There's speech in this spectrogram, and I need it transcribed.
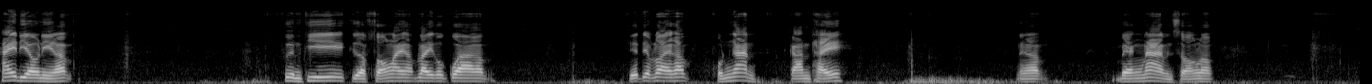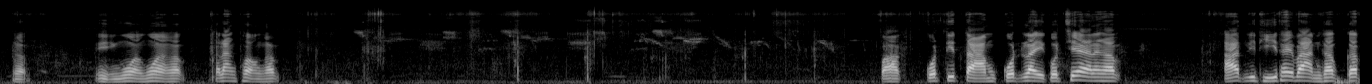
ให้เดียวนี่ครับ พื้นที่เกือบสองไรครับไรกว่าครับ เสร็จเรียบร้อยครับ ผลงาน การไถนะครับ แบ่งหน้าเป็นสองหรอกครับนี่ง่วงง่วงครับกระล่างทองครับฝากกดติดตามกดไลค์กดแชร์นะครับ อาร์ตวิถีไทยบ้านครับกับ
